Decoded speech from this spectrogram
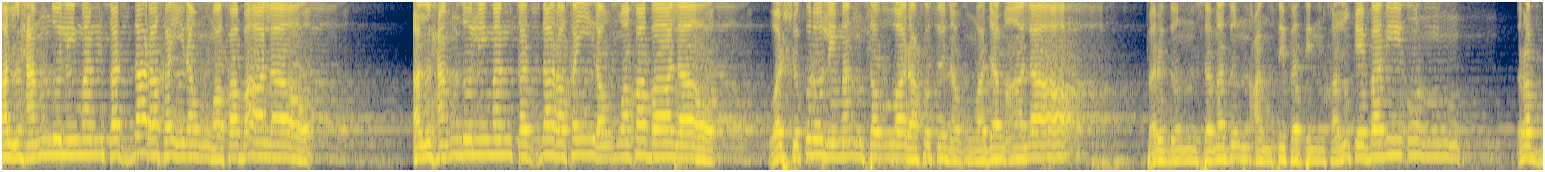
আলহামদুলিমান কদ্দার খাইরাম ওয়া খাবালা الحمد لمن قدر خيرا وخبالا والشكر لمن صور حسنا وجمالا فرد سمد عن صفة خلق بريء رب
